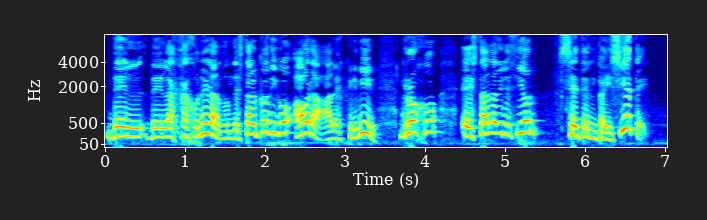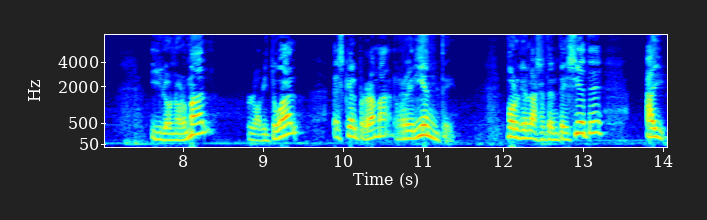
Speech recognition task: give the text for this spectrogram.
de las cajoneras donde está el código, ahora al escribir rojo está en la dirección 77. Y lo normal, lo habitual, es que el programa reviente. Porque en la 77 hay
